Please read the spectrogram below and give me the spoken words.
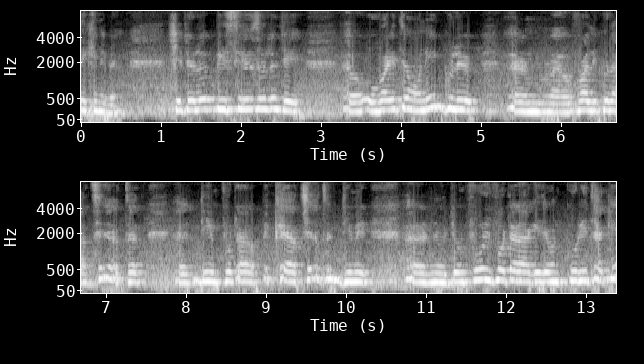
দেখে নেবেন। সেটা হলো পিসিএস হলো যে ওভারিতে অনেকগুলি ফলিকুল আছে, অর্থাৎ ডিম ফোটার অপেক্ষায় আছে, অর্থাৎ ডিমের ফুল ফোটার আগে যেমন কুড়ি থাকে,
